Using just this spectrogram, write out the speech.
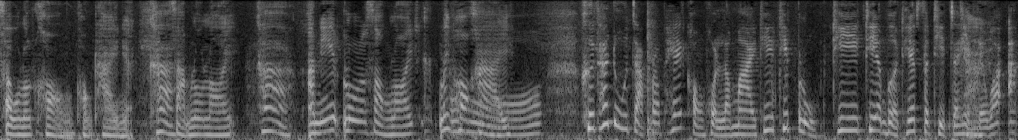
เสาวรสของของไทยเนี่ยค่ะสามโลร้อย ค่ะ อันนี้โลละสองร้อยไม่พอขาย โอ้โหคือถ้าดูจากประเภทของผลไม้ที่ที่ปลูกที่ที่อำเภอเทพสถิตจะเห็นค่ะเลยว่าอา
